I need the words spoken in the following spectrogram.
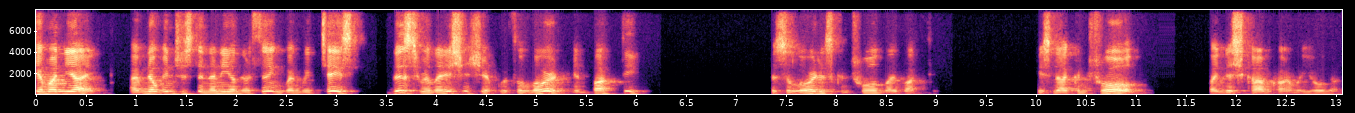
Kimanyai. I have no interest in any other thing when we taste this relationship with the Lord in bhakti. Because the Lord is controlled by bhakti. He's not controlled by nishkam karma yoga.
